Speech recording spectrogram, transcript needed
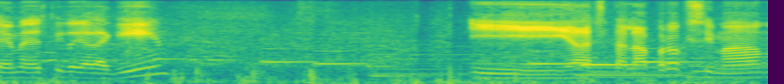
que me despido ya de aquí. Y hasta la próxima.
